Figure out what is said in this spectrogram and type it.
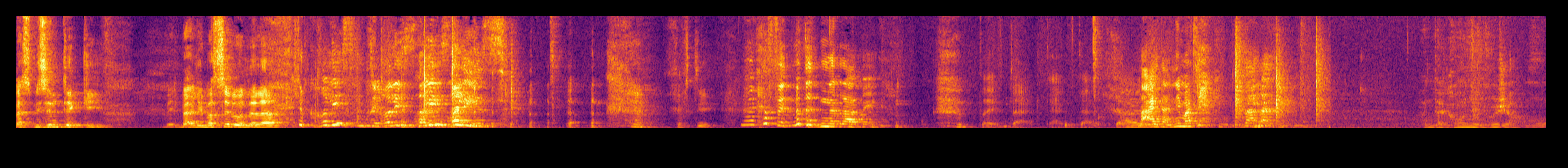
بس بذمتك كيف؟ بالبالي مثل ولا لا؟ لك غليظ انت غليظ غليظ غليظ. خفتي؟ لا خفت متت من الرابع. طيب تعال تعال تعال تعال. بعد عني ما تحكي. تعال. عندك هون الوجع عمو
